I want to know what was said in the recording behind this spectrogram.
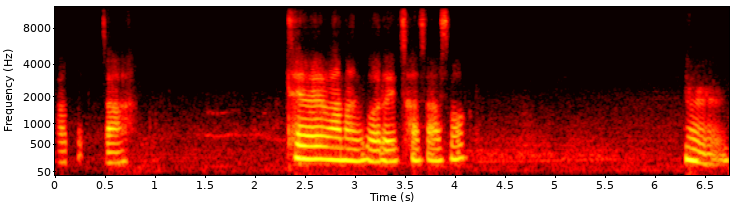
아, 먹자. 태울 만한 거를 찾아서. 음.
